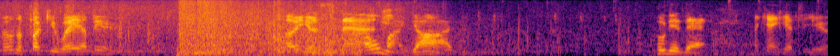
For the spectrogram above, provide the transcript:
How the fuck you way up here? Oh, you got a snap. Oh my god. Who did that? I can't get to you.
